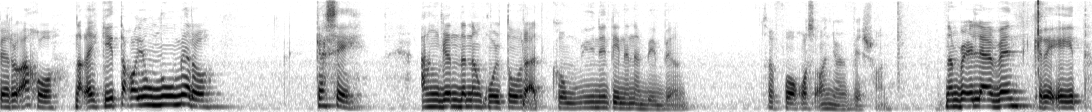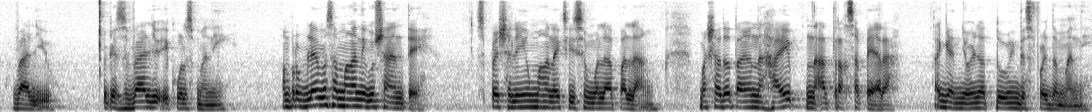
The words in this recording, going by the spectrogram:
Pero ako, nakikita ko yung numero kasi ang ganda ng kultura at community na nabibuild. So focus on your vision. Number 11, create value. Because value equals money. Ang problema sa mga negosyante, especially yung mga nagsisimula pa lang, masyado tayong na-hype, na-attract sa pera. Again, you're not doing this for the money.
